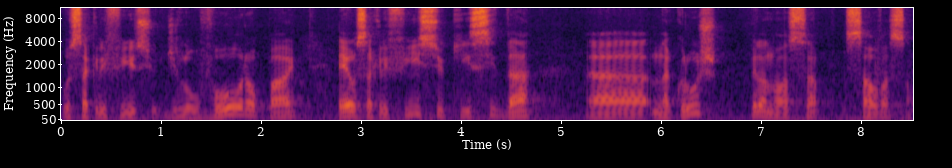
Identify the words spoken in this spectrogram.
o sacrifício de louvor ao Pai, é o sacrifício que se dá uh, na cruz pela nossa salvação.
